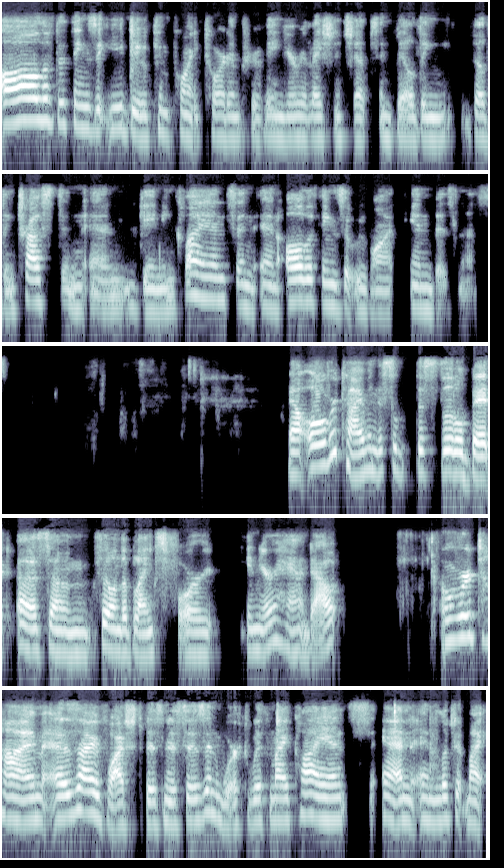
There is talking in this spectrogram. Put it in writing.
all of the things that you do can point toward improving your relationships and building building trust and, and gaining clients and, and all the things that we want in business. Now over time, and this this little bit uh, some fill in the blanks for in your handout. Over time, as I've watched businesses and worked with my clients and, and looked at my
